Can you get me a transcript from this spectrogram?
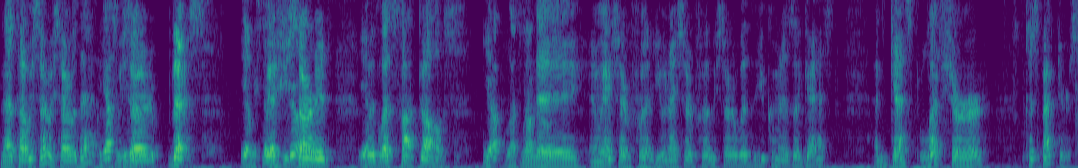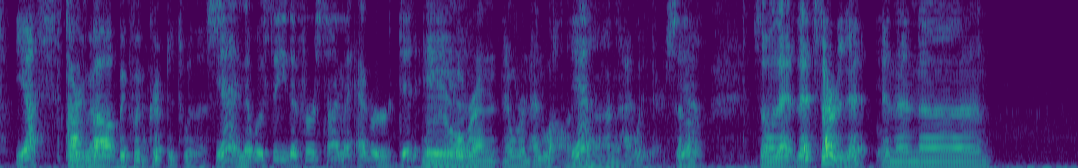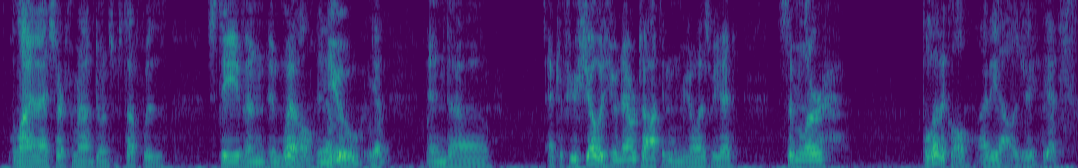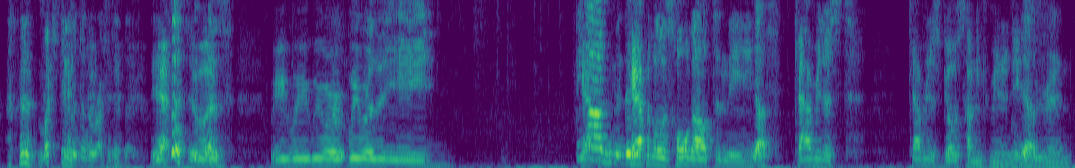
That's how we started. We started with that. Yes, we we started this. Yeah, we We started. actually the started Yeah. with Let's Talk Ghosts. Yep, let's talk. a, and we actually started before that. You and I started before that. We started with you coming as a guest, a guest lecturer to specters. Yes, I Talk about Bigfoot and cryptids with us. Yeah, and that was the the first time I ever did when we a were uh, over in over in Endwell on, Yeah. the, on the highway there. So Yeah. so that that started it, and then uh, Lion and I started coming out doing some stuff with Steve and, and Will and Yep. you, Yep. and uh, after a few shows, you and I were talking, and know, as we had similar political ideology. Yes. Much different than the rest of them. Yes, it was. We, we, we were we were the The cap- odd. The, capitalist holdouts in the yes. communist communist ghost hunting community Yes. that we were in.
